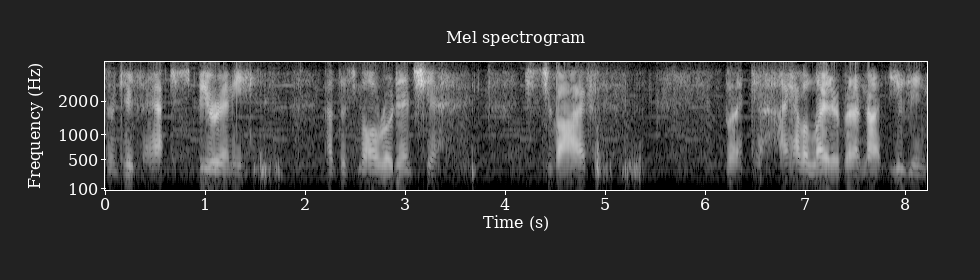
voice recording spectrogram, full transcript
So in case I have to spear any of the small rodentia to survive, but uh, I have a lighter, but I'm not using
